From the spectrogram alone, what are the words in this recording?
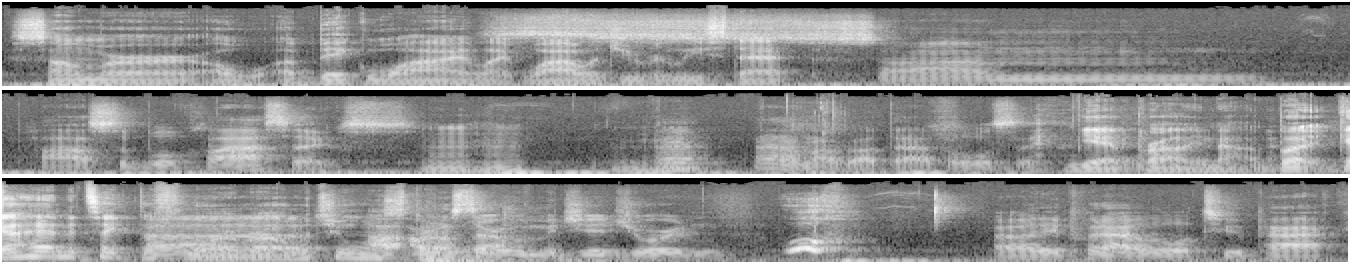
Some are a, a big why. Like, why would you release that? Some possible classics. Mm-hmm. Eh, I don't know about that, but we'll see. Yeah, probably not. But go ahead and take the floor, bro. What you want Uh, I, to I start? want to start with Majid Jordan. Woo! Uh, they put out a little two pack,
